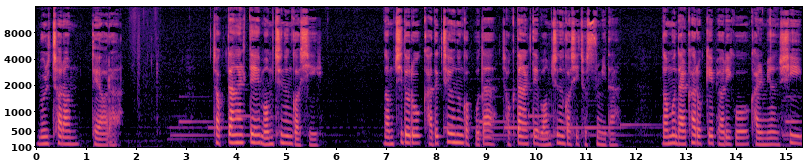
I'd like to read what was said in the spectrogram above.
물처럼 되어라. 적당할 때 멈추는 것이 넘치도록 가득 채우는 것보다 적당할 때 멈추는 것이 좋습니다. 너무 날카롭게 벼리고 갈면 쉬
